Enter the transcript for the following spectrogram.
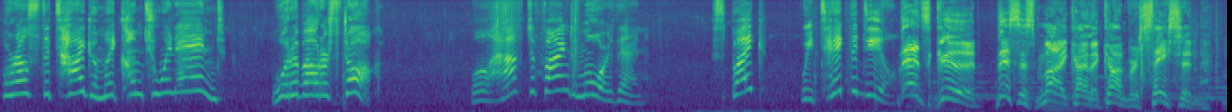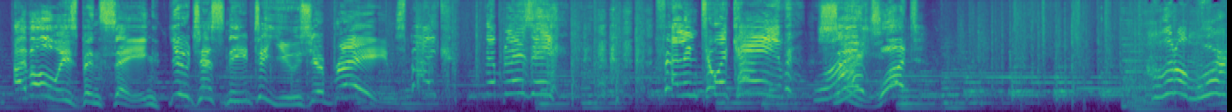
or else the taiga might come to an end. What about her stock? We'll have to find more then. Spike, we take the deal. That's good. This is my kind of conversation. I've always been saying you just need to use your brain. Spike! The Blizzy! fell into a cave! What? Say what? A little more,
